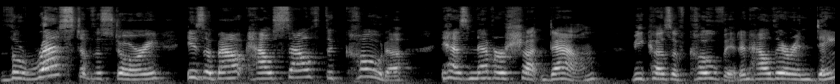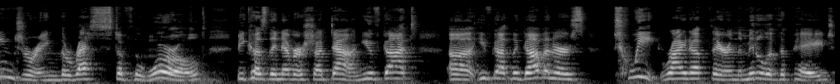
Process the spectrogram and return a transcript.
The rest of the story is about how South Dakota has never shut down because of COVID and how they're endangering the rest of the world because they never shut down. You've got uh, you've got the governor's tweet right up there in the middle of the page.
